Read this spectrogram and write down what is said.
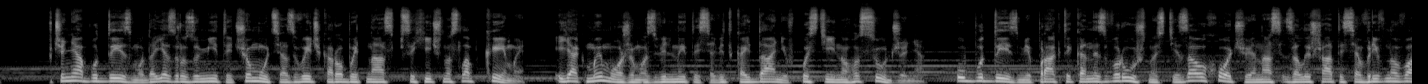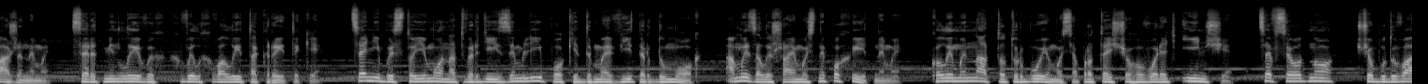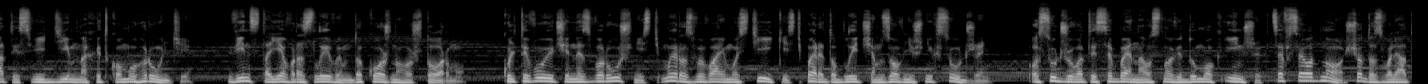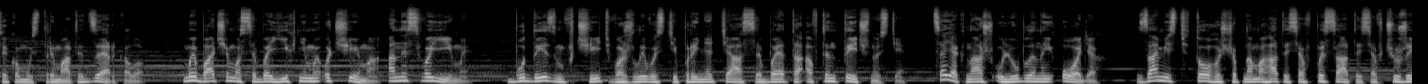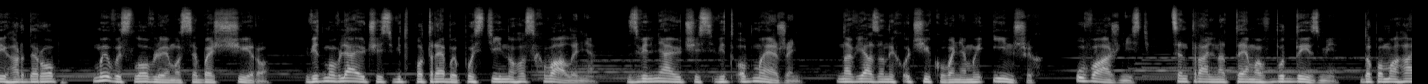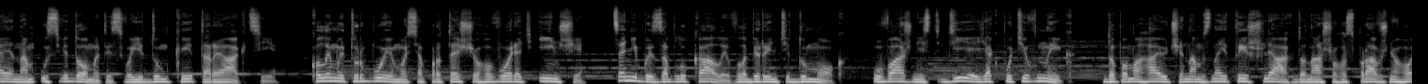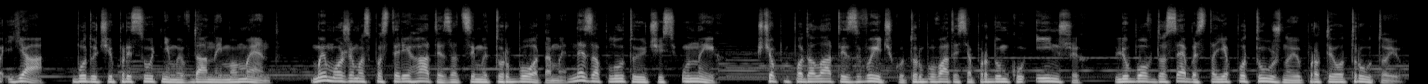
Вчення буддизму дає зрозуміти, чому ця звичка робить нас психічно слабкими і як ми можемо звільнитися від кайданів постійного судження. У буддизмі практика незворушності заохочує нас залишатися врівноваженими серед мінливих хвил хвали та критики. Це ніби стоїмо на твердій землі, поки дме вітер думок, а ми залишаємось непохитними. Коли ми надто турбуємося про те, що говорять інші, це все одно, що будувати свій дім на хиткому ґрунті. Він стає вразливим до кожного шторму. Культивуючи незворушність, ми розвиваємо стійкість перед обличчям зовнішніх суджень. Осуджувати себе на основі думок інших це все одно, що дозволяти комусь тримати дзеркало. Ми бачимо себе їхніми очима, а не своїми. Буддизм вчить важливості прийняття себе та автентичності. Це як наш улюблений одяг. Замість того, щоб намагатися вписатися в чужий гардероб, ми висловлюємо себе щиро, відмовляючись від потреби постійного схвалення, звільняючись від обмежень, нав'язаних очікуваннями інших. Уважність, центральна тема в буддизмі, допомагає нам усвідомити свої думки та реакції. Коли ми турбуємося про те, що говорять інші, це ніби заблукали в лабіринті думок. Уважність діє як путівник, допомагаючи нам знайти шлях до нашого справжнього я, будучи присутніми в даний момент. Ми можемо спостерігати за цими турботами, не заплутуючись у них. Щоб подолати звичку, турбуватися про думку інших, любов до себе стає потужною протиотрутою.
